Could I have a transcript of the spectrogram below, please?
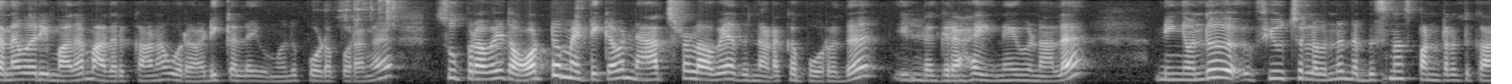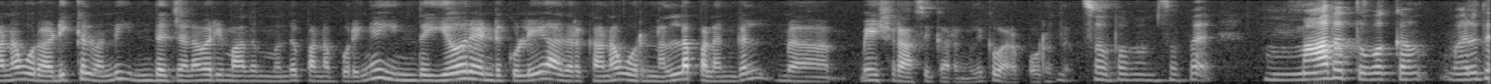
ஜனவரி மாதம் அதற்கான ஒரு அடிக்கல்லை இவங்க வந்து போட போகிறாங்க சூப்பராகவே இது ஆட்டோமேட்டிக்காக நேச்சுரலாகவே அது நடக்க போகிறது இந்த கிரக இணைவுனால நீங்கள் வந்து ஃப்யூச்சரில் வந்து இந்த பிஸ்னஸ் பண்ணுறதுக்கான ஒரு அடிக்கல் வந்து இந்த ஜனவரி மாதம் வந்து பண்ண போகிறீங்க இந்த இயர் எண்டுக்குள்ளேயே அதற்கான ஒரு நல்ல பலன்கள் மேஷ ராசிக்காரங்களுக்கு வரப்போகிறது சூப்பர் மேம் சூப்பர். மாத துவக்கம் வருட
